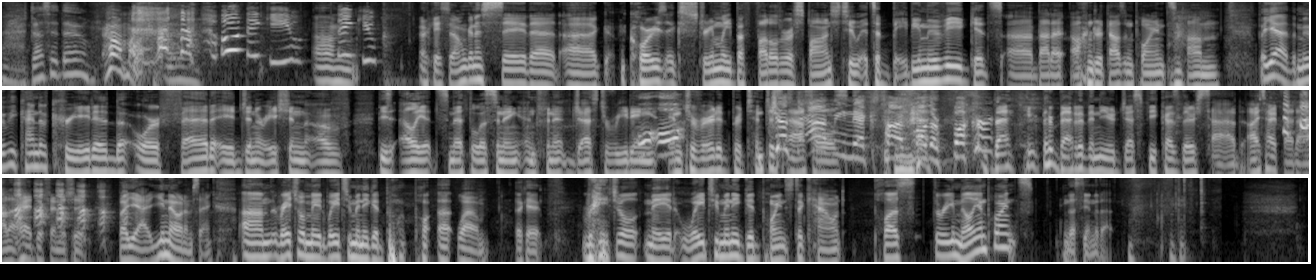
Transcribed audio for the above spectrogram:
Does it though? Oh my god. Oh, thank you. Um, thank you. Okay, so I'm gonna say that uh, Corey's extremely befuddled response to "It's a baby movie" gets uh, about a hundred thousand points. Um, but yeah, the movie kind of created or fed a generation of these Elliott Smith listening, infinite jest reading, Oh, oh. introverted, pretentious just at assholes me next time, motherfucker. that think they're better than you just because they're sad. I typed that out. I had to finish it. But yeah, you know what I'm saying. Um, Rachel made way too many good. Po- po- uh, wow. Okay. Rachel made way too many good points to count. Plus three million points. That's the end of that.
